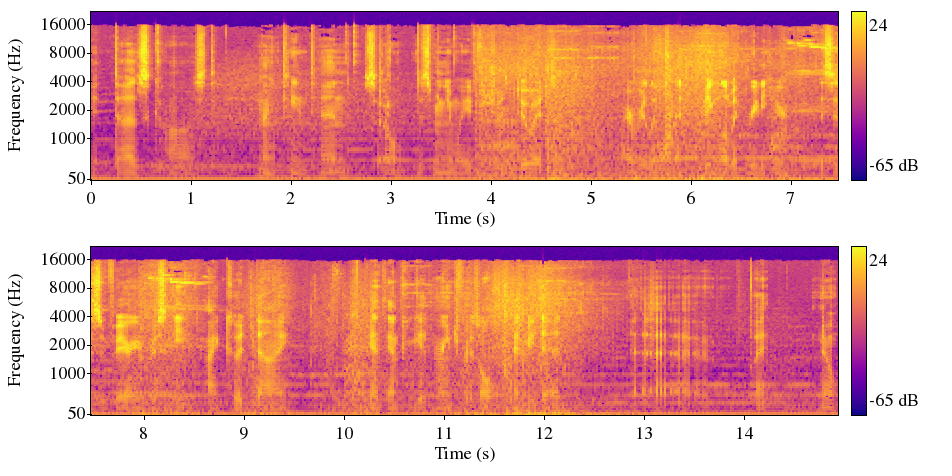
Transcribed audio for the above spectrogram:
it does cost 1910, so this minion wave should do it. I really want it. Being a little bit greedy here. This is very risky. I could die. If Pantheon could get in range for his ult, I'd be dead. Uh, but, no,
